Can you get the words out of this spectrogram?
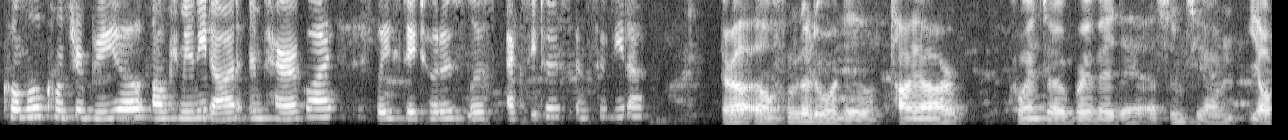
Como contribuyó a la comunidad en Paraguay después de todos los éxitos en su vida? Era el fundador del taller Cuento Breve de Asunción y el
